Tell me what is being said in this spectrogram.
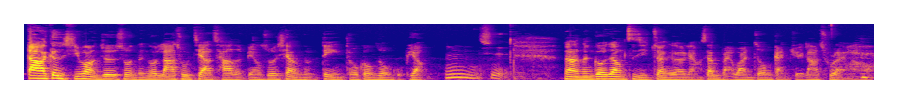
大家更希望就是说能够拉出价差的，比方说像电影投控这种股票，嗯，是。那能够让自己赚个两三百万这种感觉拉出来了哈。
